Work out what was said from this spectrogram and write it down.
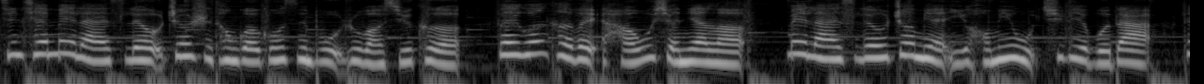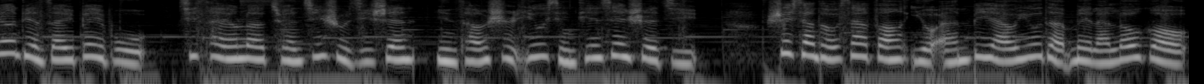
今天，魅蓝 S 六正式通过工信部入网许可，外观可谓毫无悬念了。魅蓝 S 六正面与红米五区别不大，亮点在于背部，其采用了全金属机身，隐藏式 U 型天线设计。摄像头下方有 MBLU 的魅蓝 logo，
